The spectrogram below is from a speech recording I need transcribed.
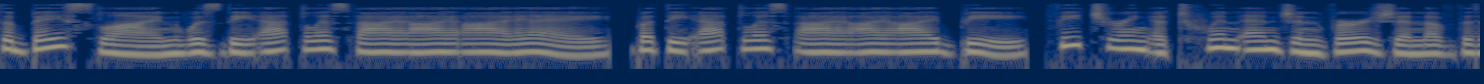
The baseline was the Atlas IIIA, but the Atlas IIIB, featuring a twin-engine version of the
